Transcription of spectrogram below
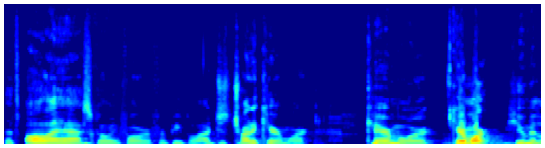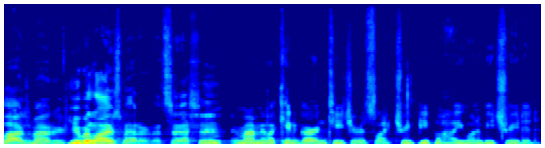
that's all i ask going forward for people i just try to care more Care more. care more Human lives matter. human lives matter that's it That's it. Remind me of my kindergarten teacher. It's like treat people how you want to be treated.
